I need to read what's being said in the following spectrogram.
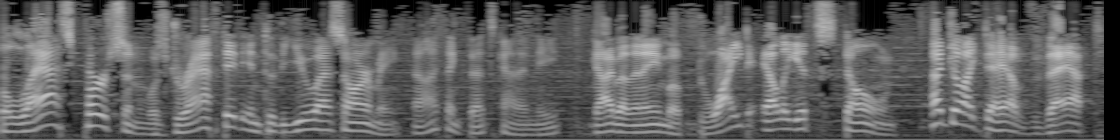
the last person was drafted into the U.S. Army. Now, I think that's kind of neat. A guy by the name of Dwight Elliott Stone. How'd you like to have that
